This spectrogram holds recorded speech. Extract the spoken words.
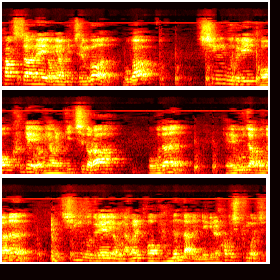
확산에 영향 끼치는 건 뭐가? 친구들이 더 크게 영향을 끼치더라. 뭐보다는 배우자보다는 친구들의 영향을 더 받는다는 얘기를 하고 싶은 거지.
